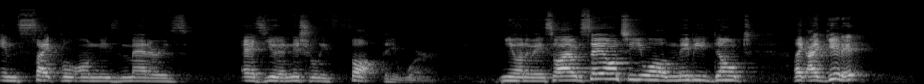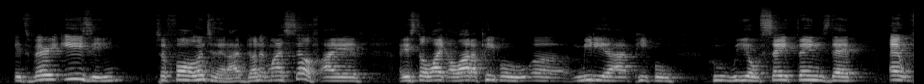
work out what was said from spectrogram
insightful on these matters as you initially thought they were. You know what I mean? So I would say on to you all, maybe don't like I get it. It's very easy to fall into that. I've done it myself. I have I used to like a lot of people, uh, media people who you know say things that at,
